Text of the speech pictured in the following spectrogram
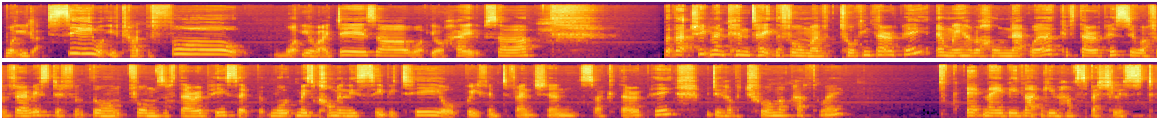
what you'd like to see, what you've tried before, what your ideas are, what your hopes are. But that treatment can take the form of talking therapy, and we have a whole network of therapists who offer various different th- forms of therapy. So, but more, most commonly CBT or brief intervention psychotherapy. We do have a trauma pathway. It may be that you have specialist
